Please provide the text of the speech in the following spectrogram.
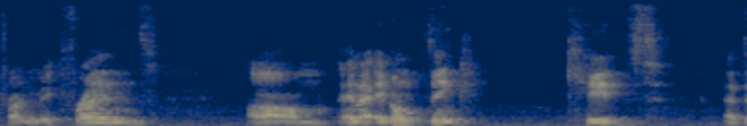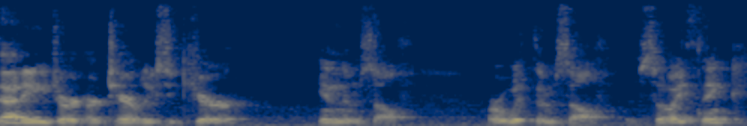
trying to make friends, um, and I, I don't think kids at that age are, are terribly secure in themselves or with themselves. So I think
